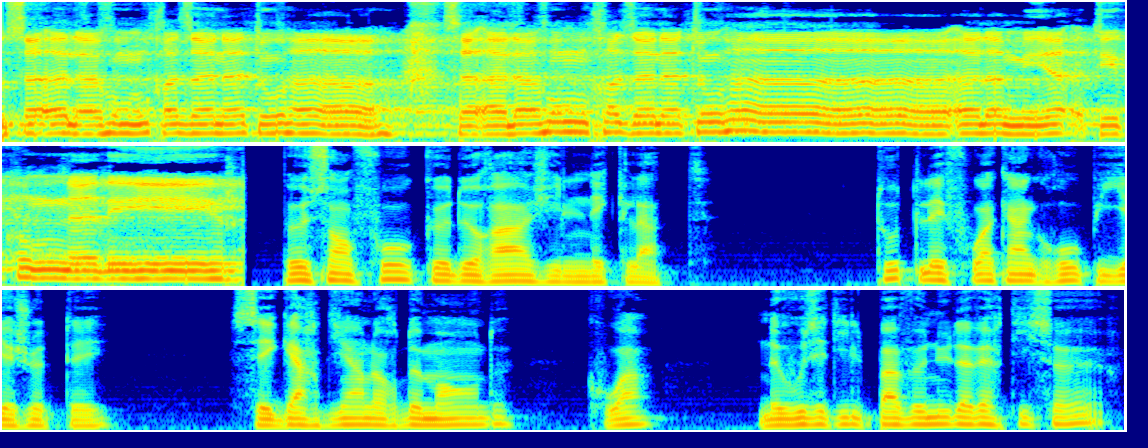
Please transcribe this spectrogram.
سألهم خزنتها سألهم خزنتها ألم يأتكم نذير Peu s'en faut que de rage il n'éclate. Toutes les fois qu'un groupe y est jeté, ses gardiens leur demandent Quoi Ne vous est-il pas venu d'avertisseur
